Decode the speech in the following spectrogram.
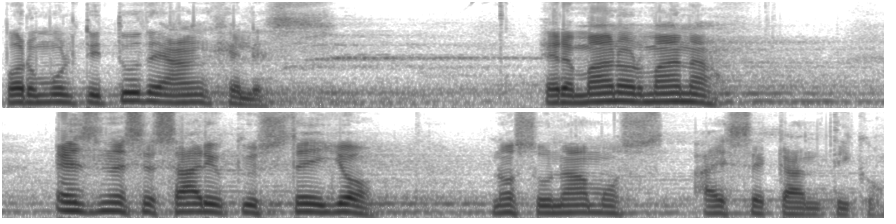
por multitud de ángeles. Hermano, hermana, es necesario que usted y yo nos unamos a ese cántico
